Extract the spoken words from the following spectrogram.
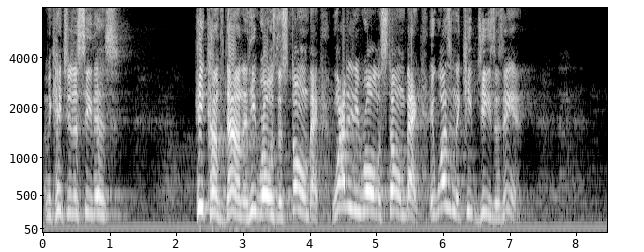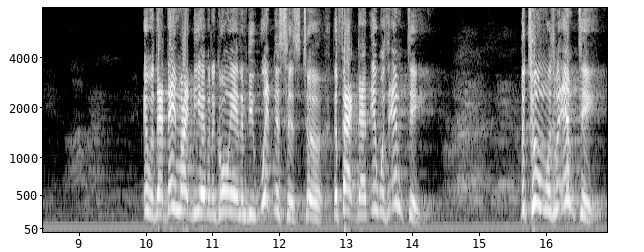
I mean, can't you just see this? He comes down and he rolls the stone back. Why did he roll the stone back? It wasn't to keep Jesus in. It was that they might be able to go in and be witnesses to the fact that it was empty. The tomb was empty.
